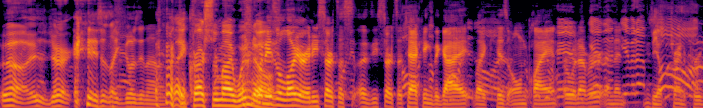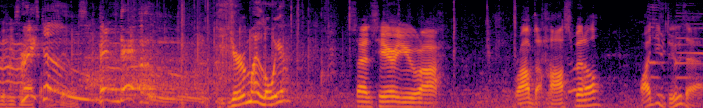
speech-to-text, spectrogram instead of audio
Oh, he's a jerk. he just like goes in on him. Yeah, he crashed through my window. when he's a lawyer and he starts ass- uh, he starts attacking the guy like his own client or whatever, and then he's Yep. trying to prove that he's an asshole. You're my lawyer? Says here you uh, robbed a hospital. Why'd you do that?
